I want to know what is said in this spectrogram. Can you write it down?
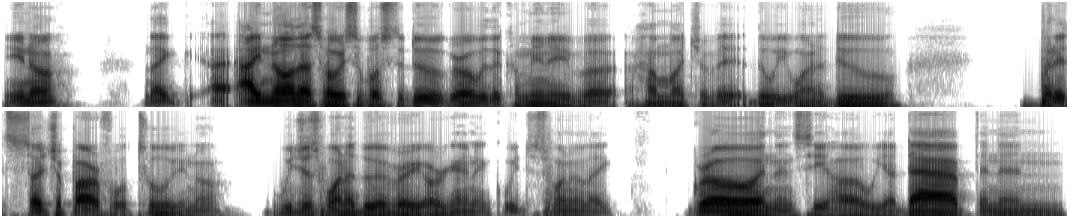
you know? Like I, I know that's what we're supposed to do grow with the community but how much of it do we want to do? But it's such a powerful tool you know? We just want to do it very organic. We just want to like grow and then see how we adapt and then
